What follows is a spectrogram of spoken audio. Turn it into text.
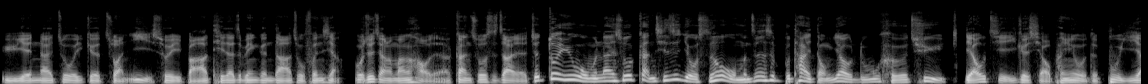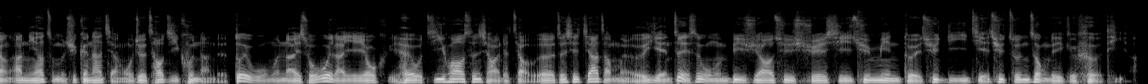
语言来做一个转译，所以把它贴在这边跟大家做分享。我觉得讲的蛮好的啊。干，说实在的，就对于我们来说，干，其实有时候我们真的是不太懂要如何去了解一个小朋友的不一样。啊，你要怎么去跟他讲？我觉得超级困难的。对我们来说，未来也有还有计划要生小孩的角呃这些家长们而言，这也是我们必须要去学习、去面对、去理解、去尊重的一个课题啊。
